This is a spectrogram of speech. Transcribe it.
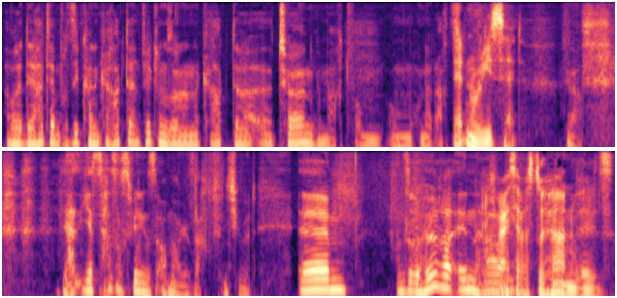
aber der hat ja im Prinzip keine Charakterentwicklung, sondern eine Charakter-Turn gemacht um, um 180. Der hat einen Reset. Ja. ja, jetzt hast du es wenigstens auch mal gesagt. Finde ich gut. Ähm, unsere HörerInnen Ich haben, weiß ja, was du hören willst.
